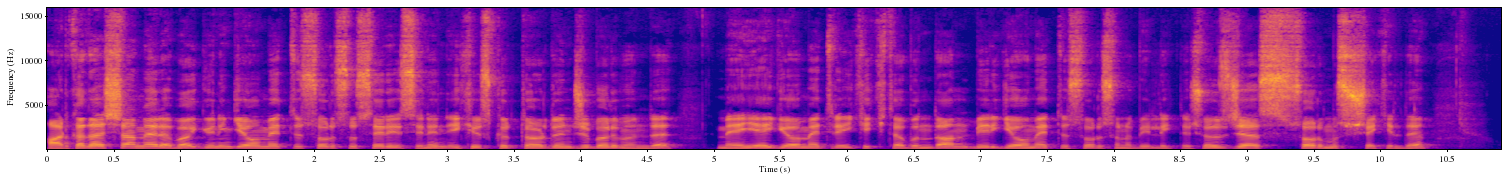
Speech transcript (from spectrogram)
Arkadaşlar merhaba. Günün geometri sorusu serisinin 244. bölümünde MY Geometri 2 kitabından bir geometri sorusunu birlikte çözeceğiz. Sorumuz şu şekilde.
